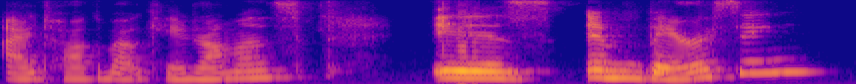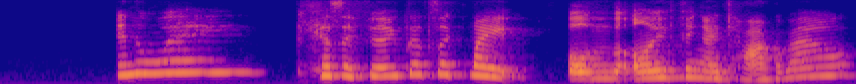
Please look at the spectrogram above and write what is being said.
I talk about K dramas is embarrassing in a way because I feel like that's like my the only thing I talk about.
